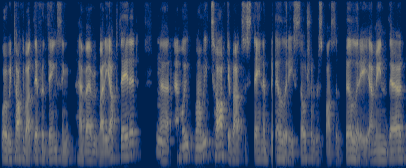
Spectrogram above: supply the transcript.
Where we talk about different things and have everybody updated. Mm. Uh, and we, when we talk about sustainability, social responsibility, I mean there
